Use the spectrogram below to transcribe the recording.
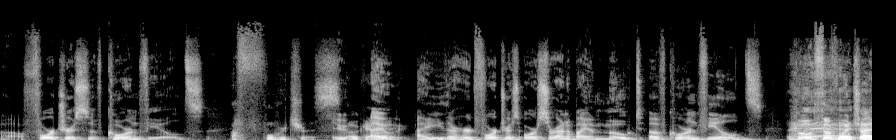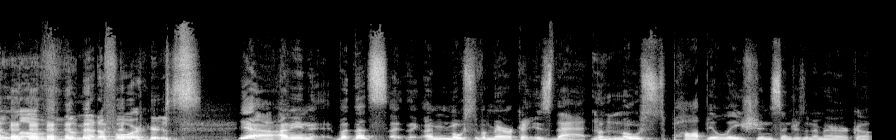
uh, fortress of cornfields. a fortress It- okay I, I either heard fortress or surrounded by a moat of cornfields, both of which I love the metaphors. Yeah i mean but that's I, I mean, most of america is that but Mm-hmm. most population centers in america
